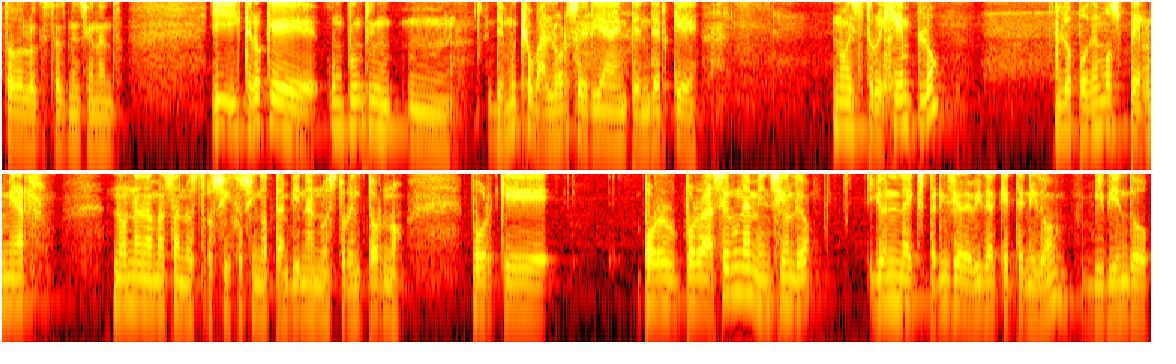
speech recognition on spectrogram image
todo lo que estás mencionando. Y creo que un punto mm, de mucho valor sería entender que nuestro ejemplo lo podemos permear no nada más a nuestros hijos, sino también a nuestro entorno. Porque, por, por hacer una mención, Leo, yo en la experiencia de vida que he tenido, viviendo,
